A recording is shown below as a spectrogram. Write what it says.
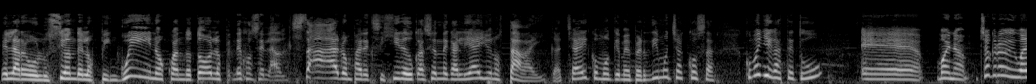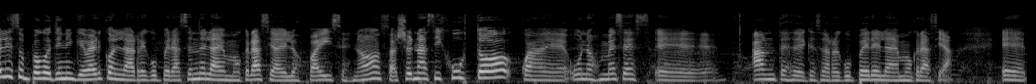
en la revolución de los pingüinos, cuando todos los pendejos se la alzaron para exigir educación de calidad y yo no estaba ahí, ¿cachai? Como que me perdí muchas cosas. ¿Cómo llegaste tú? Eh, bueno, yo creo que igual eso un poco tiene que ver con la recuperación de la democracia de los países, ¿no? O sea, yo nací justo eh, unos meses eh, antes de que se recupere la democracia. Eh,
